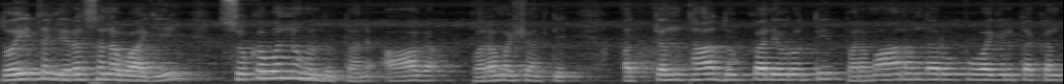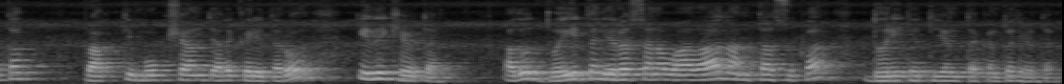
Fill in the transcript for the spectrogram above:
ದ್ವೈತ ನಿರಸನವಾಗಿ ಸುಖವನ್ನು ಹೊಂದುತ್ತಾನೆ. ಆಗ ಪರಮಶಾಂತಿ, ಅತ್ಯಂತ ದುಃಖ ನಿವೃತ್ತಿ, ಪರಮಾನಂದ ರೂಪವಾಗಿರ್ತಕ್ಕಂಥ ಪ್ರಾಪ್ತಿ ಮೋಕ್ಷ ಅಂತ ಅದಕ್ಕೆ ಕರೀತಾರೋ ಇದಕ್ಕೆ ಹೇಳ್ತಾರೆ ಅದು ದ್ವೈತ ನಿರಸನವಾದಾಗ ಅಂಥ ಸುಖ ದೊರೀತತಿ ಅಂತಕ್ಕಂಥದ್ದು ಹೇಳ್ತಾರೆ.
